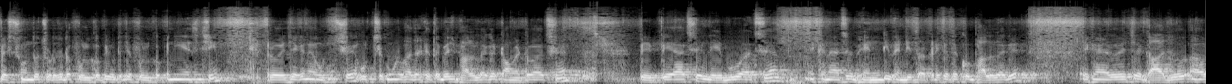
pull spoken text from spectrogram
বেশ সুন্দর ছোটো ছোটো ফুলকপি উঠেছে, ফুলকপি নিয়ে এসেছি। রয়েছে এখানে উচ্ছে উচ্ছে কুমড়ো ভাজা খেতে বেশ ভালো লাগে, টমেটো আছে। পেঁপে আছে, লেবু আছে, এখানে আছে ভেন্ডি ভেন্ডি তরকারি খেতে খুব ভালো লাগে। এখানে রয়েছে গাজর আর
